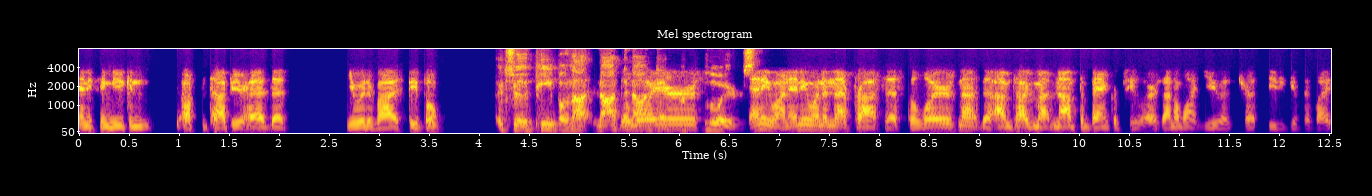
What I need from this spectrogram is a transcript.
Anything you can, off the top of your head, that you would advise people? To the people, not not the, the lawyers, lawyers. Anyone, anyone in that process. The lawyers, not. The, I'm talking about not the bankruptcy lawyers. I don't want you as trustee to give advice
